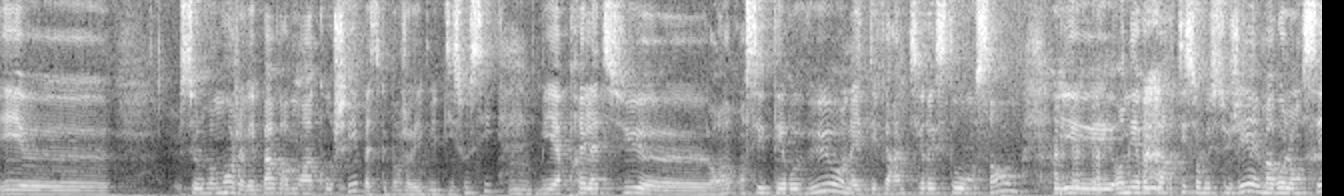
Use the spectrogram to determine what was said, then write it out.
Et. Euh, sur le moment, j'avais pas vraiment accroché parce que bon, j'avais mes petits soucis. Mm. Mais après là-dessus, euh, on, on s'était revus, on a été faire un petit resto ensemble et on est reparti sur le sujet. Elle m'a relancé,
